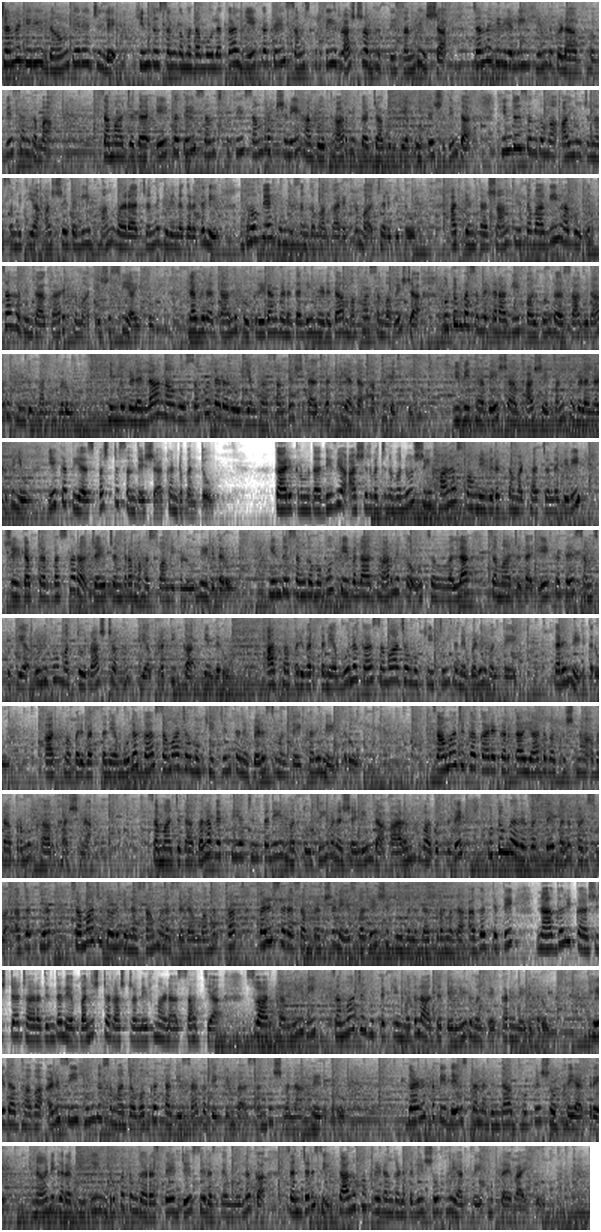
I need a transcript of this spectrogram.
ಚನ್ನಗಿರಿ, ದಾವಣಗೆರೆ ಜಿಲ್ಲೆ ಹಿಂದೂ ಸಂಗಮದ ಮೂಲಕ ಏಕತೆ, ಸಂಸ್ಕೃತಿ, ರಾಷ್ಟ್ರಭಕ್ತಿ ಸಂದೇಶ, ಚನ್ನಗಿರಿಯಲ್ಲಿ ಹಿಂದೂಗಳ ಭವ್ಯ ಸಂಗಮ. ಸಮಾಜದ ಏಕತೆ, ಸಂಸ್ಕೃತಿ ಸಂರಕ್ಷಣೆ ಹಾಗೂ ಧಾರ್ಮಿಕ ಜಾಗೃತಿಯ ಉದ್ದೇಶದಿಂದ ಹಿಂದೂ ಸಂಗಮ ಆಯೋಜನಾ ಸಮಿತಿಯ ಆಶ್ರಯದಲ್ಲಿ ಭಾನುವಾರ ಚನ್ನಗಿರಿ ನಗರದಲ್ಲಿ ಭವ್ಯ ಹಿಂದೂ ಸಂಗಮ ಕಾರ್ಯಕ್ರಮ ಜರುಗಿತು. ಅತ್ಯಂತ ಶಾಂತಿಯುತವಾಗಿ ಹಾಗೂ ಉತ್ಸಾಹದಿಂದ ಕಾರ್ಯಕ್ರಮ ಯಶಸ್ವಿಯಾಯಿತು. ನಗರ ತಾಲೂಕು ಕ್ರೀಡಾಂಗಣದಲ್ಲಿ ನಡೆದ ಮಹಾ ಸಮಾವೇಶ ಕುಟುಂಬ ಸಮೇತರಾಗಿ ಪಾಲ್ಗೊಂಡ ಸಾವಿರಾರು ಹಿಂದೂ ಬಾಂಧವರು. ಹಿಂದೂಗಳೆಲ್ಲ ನಾವು ಸಹೋದರರು ಎಂಬ ಸಂದೇಶದ ಗಟ್ಟಿಯಾದ ಅಭಿವ್ಯಕ್ತಿ. ವಿವಿಧ ವೇಷ, ಭಾಷೆ, ಪಂಥಗಳ ನಡುವೆಯೂ ಏಕತೆಯ ಸ್ಪಷ್ಟ ಸಂದೇಶ ಕಂಡುಬಂತು. ಕಾರ್ಯಕ್ರಮದ ದಿವ್ಯ ಆಶೀರ್ವಚನವನ್ನು ಶ್ರೀ ಹಾಲಸ್ವಾಮಿ ವಿರಕ್ತ ಮಠ ಚನ್ನಗಿರಿ ಶ್ರೀ ಡಾಕ್ಟರ್ ಬಸವರ ಜಯಚಂದ್ರ ಮಹಾಸ್ವಾಮಿಗಳು ನೀಡಿದರು. ಹಿಂದೂ ಸಂಗಮವು ಕೇವಲ ಧಾರ್ಮಿಕ ಉತ್ಸವವಲ್ಲ, ಸಮಾಜದ ಏಕತೆ, ಸಂಸ್ಕೃತಿಯ ಉಳಿವು ಮತ್ತು ರಾಷ್ಟ್ರಭಕ್ತಿಯ ಪ್ರತೀಕ ಎಂದರು. ಆತ್ಮ ಪರಿವರ್ತನೆಯ ಮೂಲಕ ಸಮಾಜಮುಖಿ ಚಿಂತನೆ ಬೆಳೆಯುವಂತೆ ಕರೆ ನೀಡಿದರು. ಆತ್ಮ ಪರಿವರ್ತನೆಯ ಮೂಲಕ ಸಮಾಜಮುಖಿ ಚಿಂತನೆ ಬೆಳೆಸುವಂತೆ ಕರೆ ನೀಡಿದರು. ಸಾಮಾಜಿಕ ಕಾರ್ಯಕರ್ತ ಯಾದವ ಕೃಷ್ಣ ಅವರ ಪ್ರಮುಖ ಭಾಷಣ. ಸಮಾಜದ ಬಲ ವ್ಯಕ್ತಿಯ ಚಿಂತನೆ ಮತ್ತು ಜೀವನ ಶೈಲಿಯಿಂದ ಆರಂಭವಾಗುತ್ತದೆ. ಕುಟುಂಬ ವ್ಯವಸ್ಥೆ ಬಲಪಡಿಸುವ ಅಗತ್ಯ, ಸಮಾಜದೊಳಗಿನ ಸಾಮರಸ್ಯದ ಮಹತ್ವ, ಪರಿಸರ ಸಂರಕ್ಷಣೆ, ಸ್ವದೇಶಿ ಜೀವನದ ಕ್ರಮದ ಅಗತ್ಯತೆ, ನಾಗರಿಕ ಶಿಷ್ಟಾಚಾರದಿಂದಲೇ ಬಲಿಷ್ಠ ರಾಷ್ಟ್ರ ನಿರ್ಮಾಣ ಸಾಧ್ಯ. ಸ್ವಾರ್ಥ ಮೀರಿ ಸಮಾಜ ಹಿತಕ್ಕೆ ಮೊದಲ ಆದ್ಯತೆ ನೀಡುವಂತೆ ಕರೆ ನೀಡಿದರು. ಭೇದ ಭಾವ ಅಳಿಸಿ ಹಿಂದೂ ಸಮಾಜ ಒಗ್ಗಟ್ಟಾಗಿ ಸಾಗಬೇಕೆಂಬ ಸಂದೇಶವನ್ನು ನೀಡಿದರು. ಗಣಪತಿ ದೇವಸ್ಥಾನದಿಂದ ಭವ್ಯ ಶೋಭಾಯಾತ್ರೆ. ನಾಡಿಗರ ಬೀದಿ ನೃಪತುಂಗ ರಸ್ತೆ, ಜೆಸಿ ರಸ್ತೆ ಮೂಲಕ ಸಂಚರಿಸಿ ತಾಲೂಕು ಕ್ರೀಡಾಂಗಣದಲ್ಲಿ ಶೋಭಾಯಾತ್ರೆ ಮುಕ್ತಾಯವಾಯಿತು.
